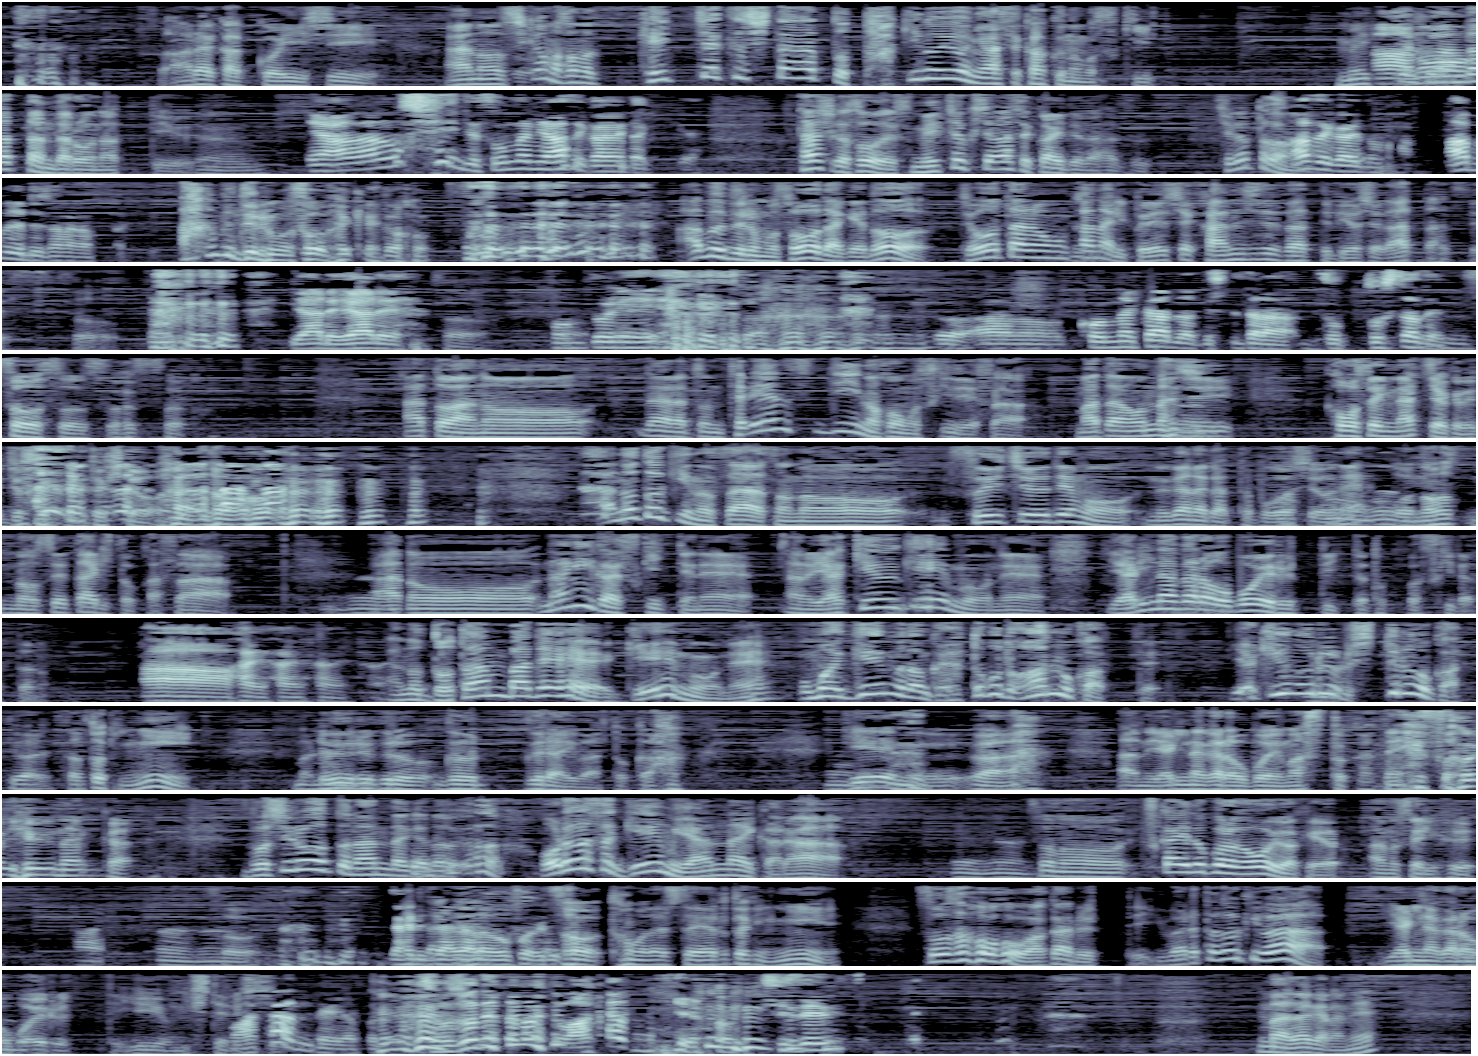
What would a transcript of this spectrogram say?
あれはかっこいいし、あの、しかもその、決着した後、滝のように汗かくのも好き。めっちゃ不安だったんだろうなっていう。うん。いや、あのシーンでそんなに汗かいたっけ？確かそうです。めちゃくちゃ汗かいてたはず。違ったかな？汗かいたのアブドゥルじゃなかったっけ？アブドゥルもそうだけど、アブドゥルもそうだけど、ジョータロもかなりプレッシャー感じてたって描写があったはずです。そう。やれやれ。そう。本当に、そう あの、こんなカードだって知ってたらゾッとしたぜ。そうそうそうそう。あとあのーだからそのテレンス D の方も好きでさ、また同じ構成になっちゃうけど、ジョセフの時と。あの、あの時のさ、その、水中でも脱がなかった帽子をね、こうの乗せたりとかさ、うんあのー何が好きってね、あの野球ゲームをね、やりながら覚えるって言ったとこが好きだったの。ああ、はいはいはいはい。あの土壇場でゲームをね、お前ゲームなんかやったことあんのかって。野球のルール知ってるのかって言われた時に、まあ、ルールぐるぐぐらいはとか、ゲームは、あの、やりながら覚えますとかね、そういうなんか、ど素人なんだけど、俺はさ、ゲームやんないから、うんうん。その、使いどころが多いわけよ、あのセリフ。うんうん。そう。やりながら覚える。そう、友達とやるときに、操作方法わかるって言われたときは、やりながら覚えるっていうようにしてるし。わかんねえよ、それ。ジョジョネタだってわかんねえよ。自然。まあだからね、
